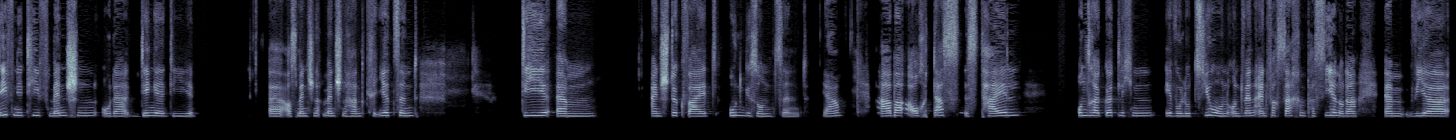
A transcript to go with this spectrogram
definitiv Menschen oder Dinge, die äh, aus Menschen, Menschenhand kreiert sind, die ähm, ein Stück weit ungesund sind, ja. Aber auch das ist Teil unserer göttlichen Evolution. Und wenn einfach Sachen passieren oder ähm, wir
